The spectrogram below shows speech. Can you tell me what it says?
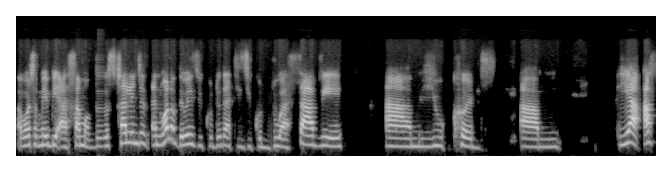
What are maybe are some of those challenges? And one of the ways you could do that is you could do a survey. Um, you could um, yeah, ask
